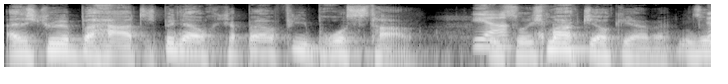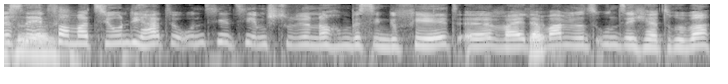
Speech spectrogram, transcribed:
Also ich würde behaart. Ich bin ja auch, ich habe ja auch viel Brusthaar. Ja. Und so. Ich mag die auch gerne. Das ist Insofern eine Information, die hatte uns jetzt hier im Studio noch ein bisschen gefehlt, äh, weil da Ja. waren wir uns unsicher drüber.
